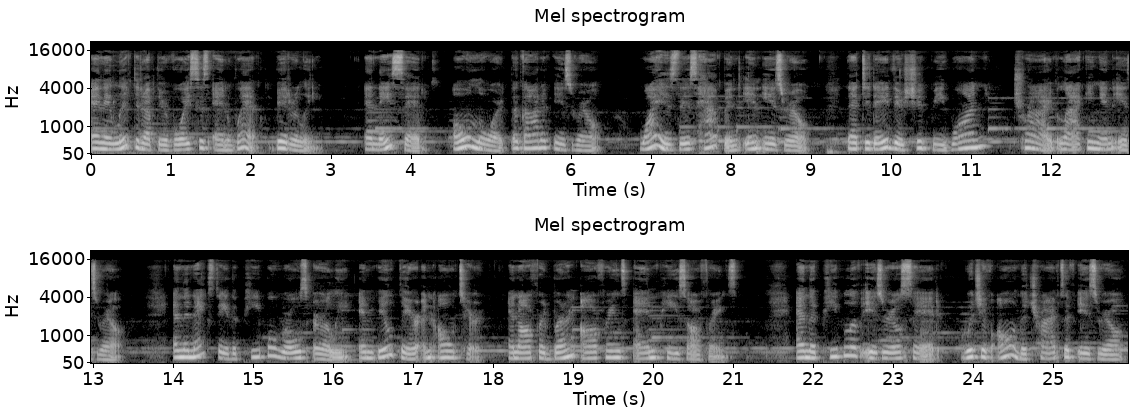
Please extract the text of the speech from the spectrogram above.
And they lifted up their voices and wept bitterly. And they said, O Lord, the God of Israel, why has this happened in Israel, that today there should be one tribe lacking in Israel? And the next day the people rose early and built there an altar and offered burnt offerings and peace offerings. And the people of Israel said, Which of all the tribes of Israel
